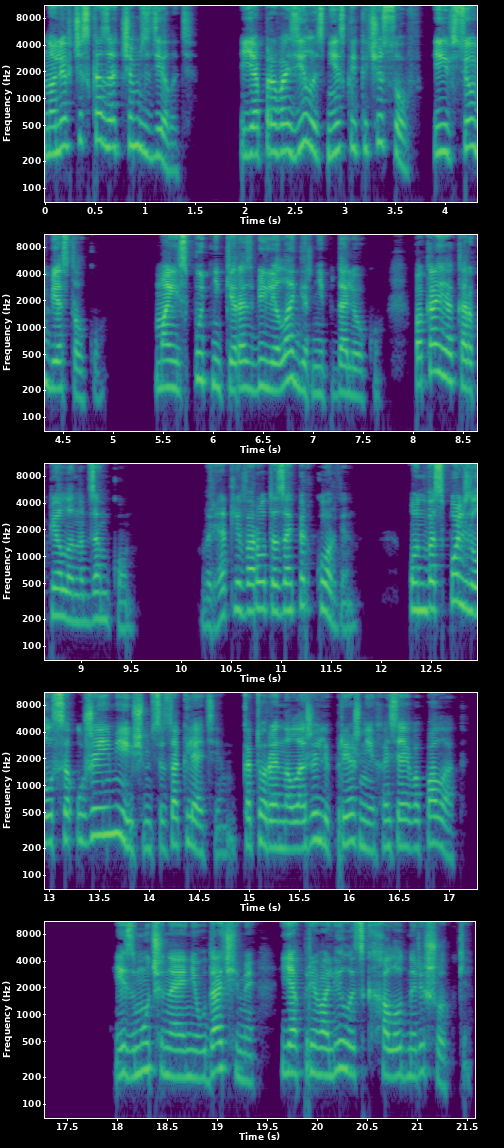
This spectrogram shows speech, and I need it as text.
Но легче сказать, чем сделать. Я провозилась несколько часов, и все без толку. Мои спутники разбили лагерь неподалеку, пока я корпела над замком. Вряд ли ворота запер Корвин. Он воспользовался уже имеющимся заклятием, которое наложили прежние хозяева палат. Измученная неудачами, я привалилась к холодной решетке.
